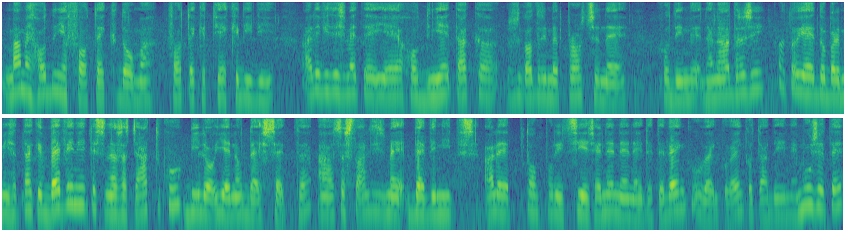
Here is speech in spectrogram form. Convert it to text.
máme hodně fotek doma, fotek těch lidí, ale viděli jsme, že je hodně, tak zgodili proč ne chodíme na nádraží a to je dobré místo. Tak ve Venice na začátku bylo jenom deset a zostali jsme ve Venice, ale tom policie, že ne, ne, ne, jdete venku, venku, venku, tady nemůžete.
